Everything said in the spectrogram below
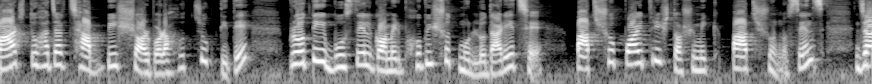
মার্চ দু হাজার ছাব্বিশ সরবরাহ চুক্তিতে প্রতি বুসেল গমের ভবিষ্যৎ মূল্য দাঁড়িয়েছে পাঁচশো পঁয়ত্রিশ দশমিক পাঁচ শূন্য সেন্স যা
